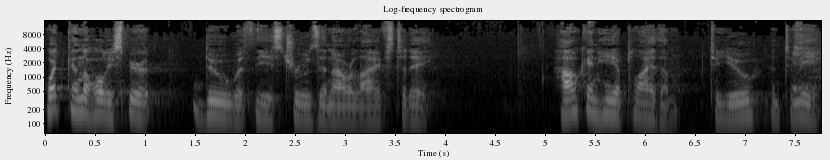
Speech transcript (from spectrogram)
what can the Holy Spirit do with these truths in our lives today? How can He apply them to you and to me?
